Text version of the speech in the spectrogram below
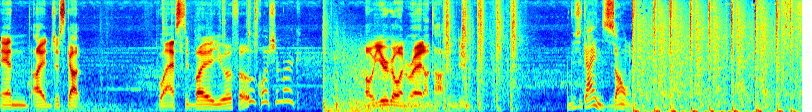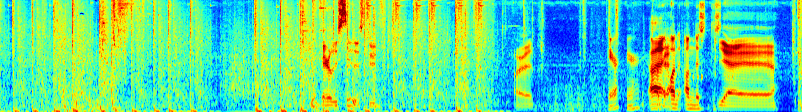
And I just got blasted by a UFO? Question mark. Oh, you're going right on top of him, dude. There's a guy in zone. I can barely see this dude. All right. Here, here. Uh, Okay. on on this. this Yeah, yeah, yeah, yeah.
